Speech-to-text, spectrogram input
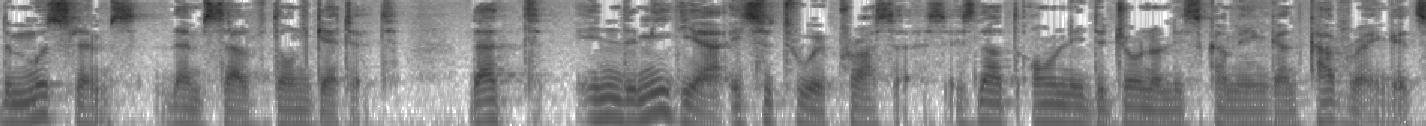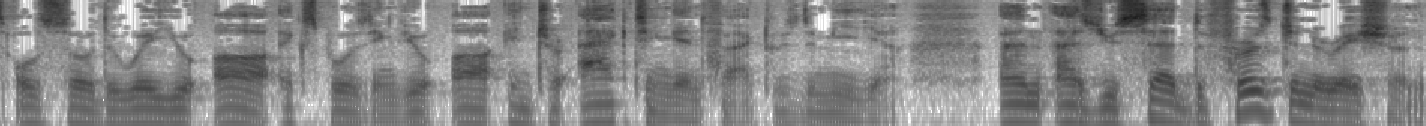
the Muslims themselves don't get it that in the media, it's a two-way process. It's not only the journalists coming and covering, it's also the way you are exposing, you are interacting, in fact, with the media. And as you said, the first generation,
